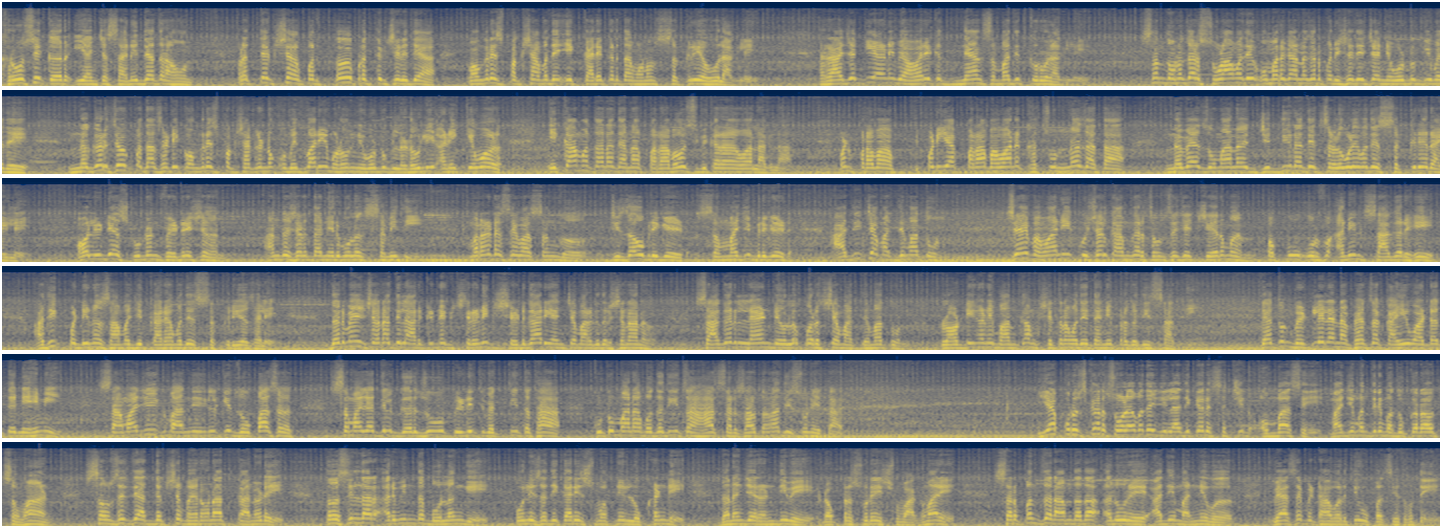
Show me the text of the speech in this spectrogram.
खरोसेकर यांच्या सानिध्यात राहून प्रत्यक्ष अप्रत्यक्षरित्या काँग्रेस पक्षामध्ये एक कार्यकर्ता म्हणून सक्रिय होऊ लागले. राजकीय आणि व्यावहारिक ज्ञान संपादित करू लागले. सन दोन हजार सोळामध्ये उमरगा नगर परिषदेच्या निवडणुकीमध्ये नगरसेवक पदासाठी काँग्रेस पक्षाकडनं उमेदवारी म्हणून निवडणूक लढवली आणि केवळ एका मतानं त्यांना पराभव स्वीकारावा लागला. पण प्रभा पण या पराभवानं खचून न जाता नव्या जोमानं जिद्दीनं ते चळवळीमध्ये सक्रिय राहिले. ऑल इंडिया स्टुडंट फेडरेशन अंधश्रद्धा निर्मूलन समिती मराठा सेवा संघ जिजाऊ ब्रिगेड संभाजी ब्रिगेड आदीच्या माध्यमातून जय भवानी कुशल कामगार संस्थेचे चेअरमन पप्पू उर्फ अनिल सागर हे अधिक पटीनं सामाजिक कार्यामध्ये सक्रिय झाले. दरम्यान शहरातील आर्किटेक्ट श्रेणिक शेडगार यांच्या मार्गदर्शनानं सागर लँड डेव्हलपर्सच्या माध्यमातून प्लॉटिंग आणि बांधकाम क्षेत्रामध्ये त्यांनी प्रगती साधली. त्यातून भेटलेल्या नफ्याचा काही वाटा ते नेहमी सामाजिक बांधिलकी जोपासत समाजातील गरजू पीडित व्यक्ती तथा कुटुंबांना मदतीचा हात सरसावताना दिसून येतात. या पुरस्कार सोहळ्यामध्ये जिल्हाधिकारी सचिन ओंबासे माजी मंत्री मधुकरराव चव्हाण संस्थेचे अध्यक्ष भैरवनाथ कानडे तहसीलदार अरविंद बोलंगे पोलीस अधिकारी स्वप्नी लोखंडे धनंजय रणदिवे डॉक्टर सुरेश वाघमारे सरपंच रामदादा अलुरे आदी मान्यवर व्यासपीठावरती उपस्थित होते.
